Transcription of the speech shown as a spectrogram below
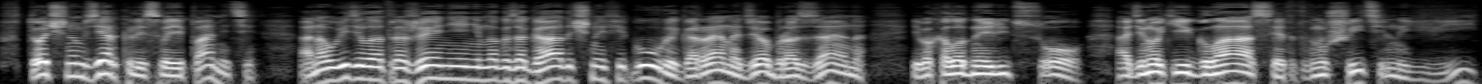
В точном зеркале своей памяти она увидела отражение немного загадочной фигуры Гарена Дё Бразена, его холодное лицо, одинокий глаз и этот внушительный вид.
